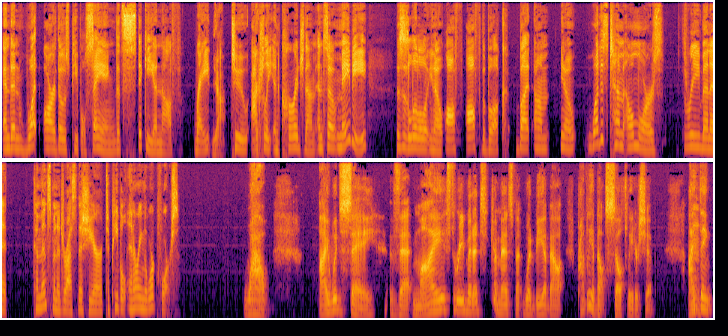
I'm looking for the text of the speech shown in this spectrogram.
and then what are those people saying that's sticky enough, right? Yeah. To actually yeah. encourage them. And so maybe this is a little, you know, off off the book, but um, you know, what is Tim Elmore's three minute commencement address this year to people entering the workforce? Wow. I would say that my three minute commencement would be about probably about self leadership. I mm. think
